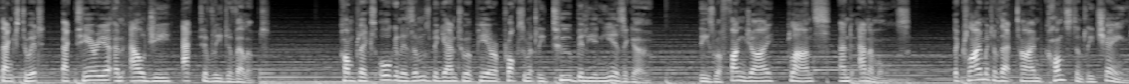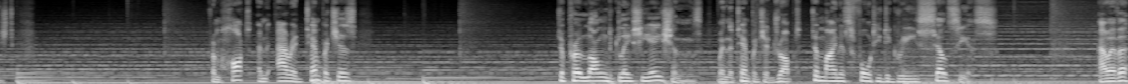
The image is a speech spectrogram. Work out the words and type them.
Thanks to it, bacteria and algae actively developed. Complex organisms began to appear approximately 2 billion years ago. These were fungi, plants, and animals. The climate of that time constantly changed, from hot and arid temperatures to prolonged glaciations when the temperature dropped to minus 40 degrees Celsius. However,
